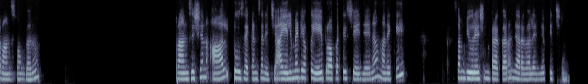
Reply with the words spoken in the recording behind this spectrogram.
ట్రాన్స్ఫామ్ కాదు ట్రాన్సిషన్ ఆల్ టూ సెకండ్స్ అని ఇచ్చి ఆ ఎలిమెంట్ యొక్క ఏ ప్రాపర్టీస్ చేంజ్ అయినా మనకి సమ్ డ్యూరేషన్ ప్రకారం జరగాలి అని చెప్పి ఇచ్చింది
